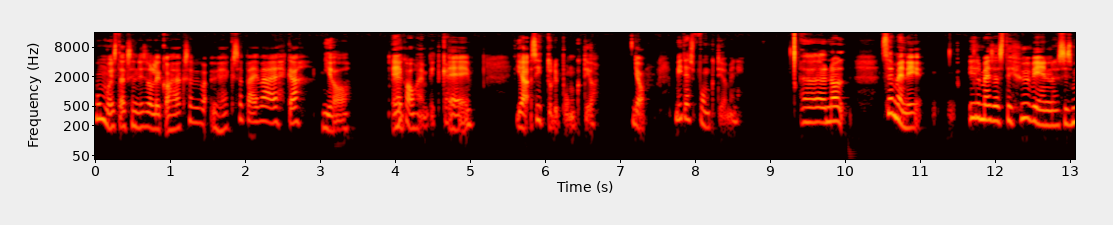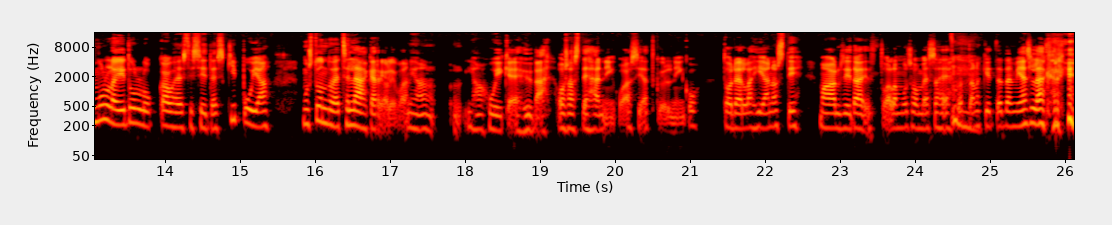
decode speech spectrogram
Mun muistaakseni se oli 8-9 päivää ehkä. Joo. Ei Et, kauhean pitkä. Ei. Ja sitten tuli punktio. Joo. Mites punktio meni? Öö, no se meni ilmeisesti hyvin. Siis mulla ei tullut kauheasti siitä kipuja. Musta tuntuu, että se lääkäri oli vaan ihan, ihan huikea hyvä. Osas tehdä niinku asiat kyllä niinku todella hienosti. Mä oon siitä tuolla mun somessa hehkottanutkin mm. tätä mieslääkäriä,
